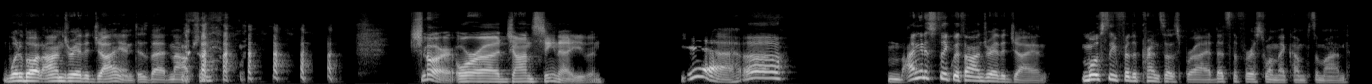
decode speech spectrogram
What about Andre the Giant? Is that an option? Sure, or uh, John Cena even. yeah. Uh, hmm, I'm gonna stick with Andre the Giant, mostly for the Princess Bride. That's the first one that comes to mind.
